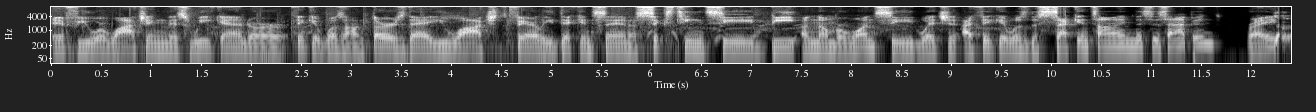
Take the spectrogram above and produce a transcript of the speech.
if you were watching this weekend, or I think it was on Thursday, you watched Fairleigh Dickinson, a 16 seed, beat a number one seed, which I think it was the second time this has happened right? Yep.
